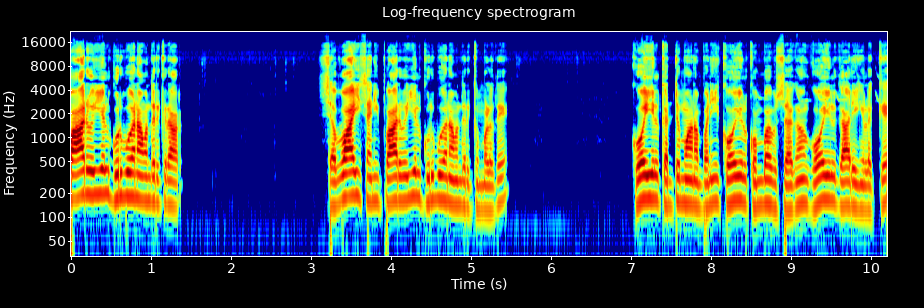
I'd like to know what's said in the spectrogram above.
பார்வையில் குருபுகன் அமர்ந்திருக்கிறார். செவ்வாய் சனி பார்வையில் குருபுகன் அமர்ந்திருக்கும் பொழுது கோயில் கட்டுமான பணி கோயில் கும்பாபிஷேகம் கோயில் காரியங்களுக்கு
